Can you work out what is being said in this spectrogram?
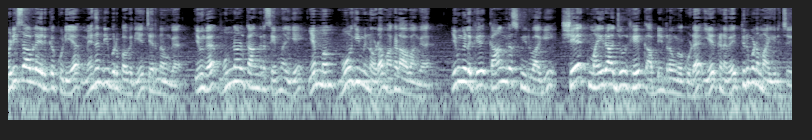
ஒடிசாவில் இருக்கக்கூடிய மெஹந்திபுர் பகுதியை சேர்ந்தவங்க. இவங்க முன்னாள் காங்கிரஸ் எம்எல்ஏ எம் எம் மோகிமினோட மகளாவாங்க. இவங்களுக்கு காங்கிரஸ் நிர்வாகி ஷேக் மைராஜுல் ஹேக் அப்படின்றவங்க கூட ஏற்கனவே திருமணம் ஆயிருச்சு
